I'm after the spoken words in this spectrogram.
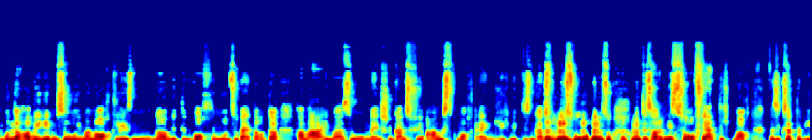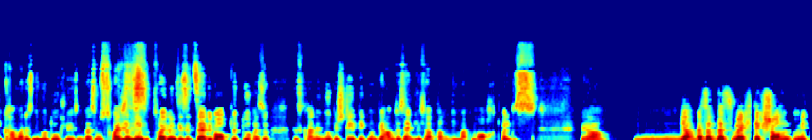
Mhm. Und da habe ich mhm. eben so immer nachgelesen ne? mit den Wochen und so weiter. Und da haben auch immer so Menschen ganz viel Angst gemacht eigentlich mit diesen ganzen Untersuchungen und so. Und das hat mich so fertig gemacht, dass ich gesagt habe, ich kann mir das nicht mehr durchlesen, weil sonst halte ich, ich diese Zeit überhaupt nicht durch. Also das kann ich nur bestätigen. Und wir haben das eigentlich auch dann nicht mehr gemacht, weil das, ja, ja, also das möchte ich schon mhm. mit,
